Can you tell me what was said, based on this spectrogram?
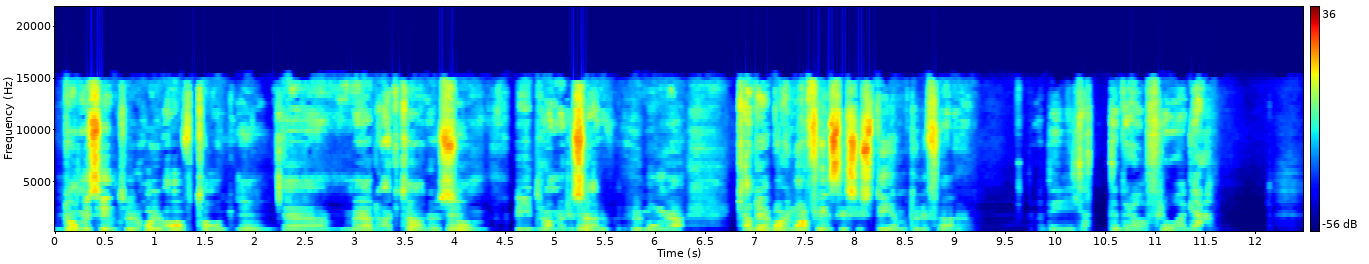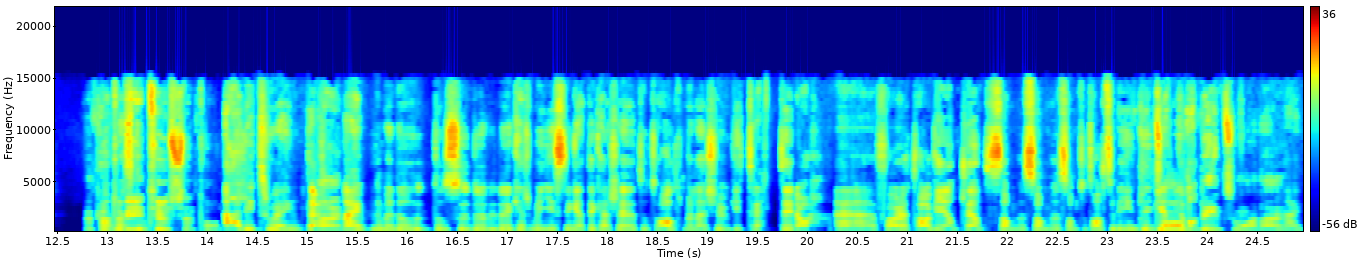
De i sin tur har ju avtal mm. eh, med aktörer som mm. bidrar med reserv. Mm. Hur många kan det vara? Hur många finns i systemet ungefär? Det är en jättebra fråga. Men pratar vi ska... tusentals? Nej, det tror jag inte. Nej. Nej men då, då, då, då är kanske min gissning att det kanske är totalt mellan 20 30 då, eh, företag egentligen som, som, som totalt. Så det är inte totalt, jättemånga. Det är inte så många, nej. nej.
